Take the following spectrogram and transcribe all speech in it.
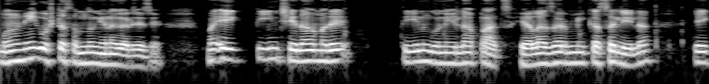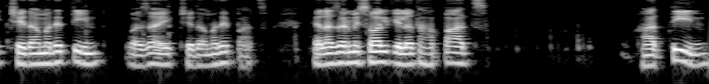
म्हणून ही गोष्ट समजून घेणं गरजेचं आहे. मग एक तीन छेदामध्ये तीन गुणीला पाच. ह्याला जर मी कसं लिहिलं एक छेदामध्ये तीन वजा एक छेदामध्ये पाच. ह्याला जर मी सॉल्व केलं तर हा पाच हा तीन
